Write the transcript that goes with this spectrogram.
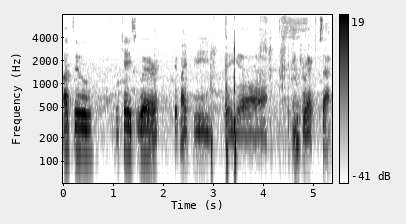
up to the case where it might be a uh, incorrect psak.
